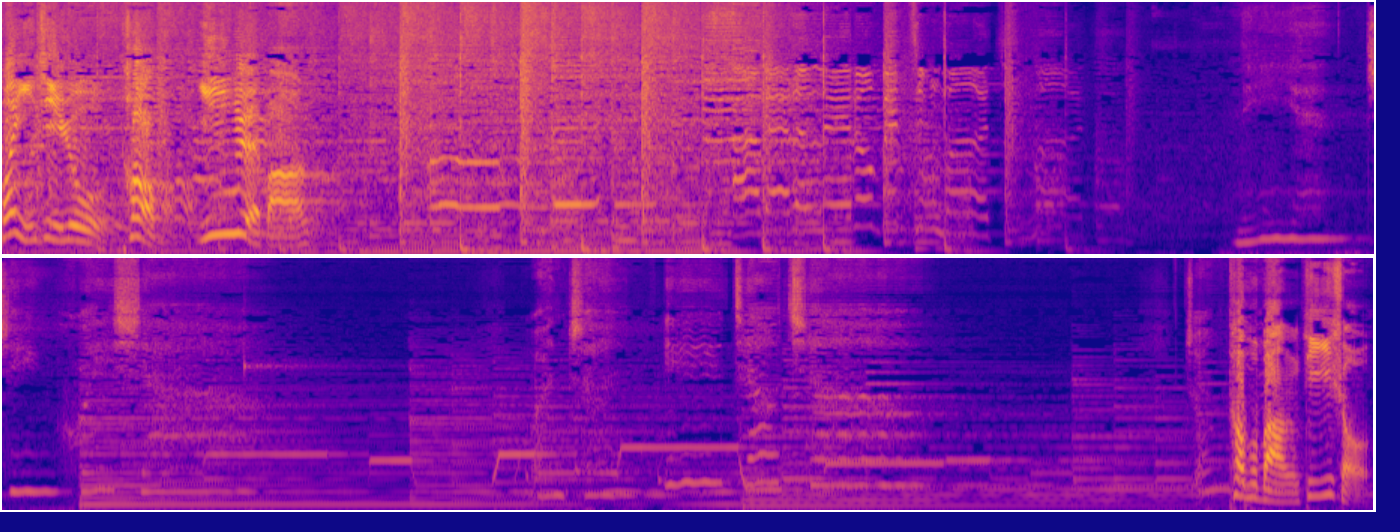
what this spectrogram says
欢迎进入 TOP 音乐榜。你眼睛会笑，完成一条桥。TOP 榜第一首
